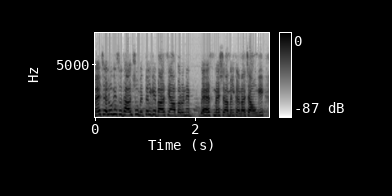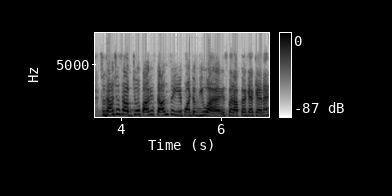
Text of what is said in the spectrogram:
मैं चलूँगी सुधांशु मित्तल के पास यहाँ पर उन्हें बहस में शामिल करना चाहूँगी। सुधांशु साहब जो पाकिस्तान से ये पॉइंट ऑफ़ व्यू आया है इस पर आपका क्या कहना है?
